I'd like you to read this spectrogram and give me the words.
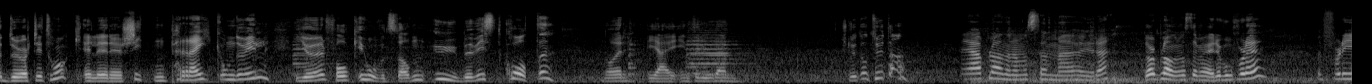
dirty talk, eller skitten preik om du vil, gjør folk i hovedstaden ubevisst kåte når jeg intervjuer dem. Slutt å tute, da! Jeg har planer om å stemme Høyre. Du har planer om å stemme Høyre. Hvorfor det? Fordi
